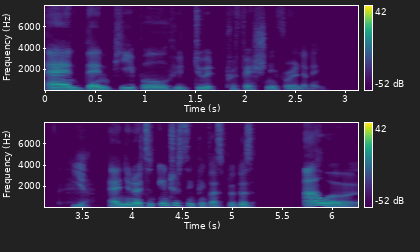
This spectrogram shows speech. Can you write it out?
and then people who do it professionally for a living. Yeah. And you know, it's an interesting thing for us because our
